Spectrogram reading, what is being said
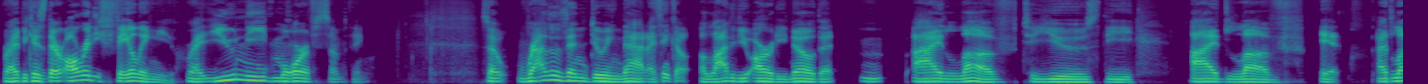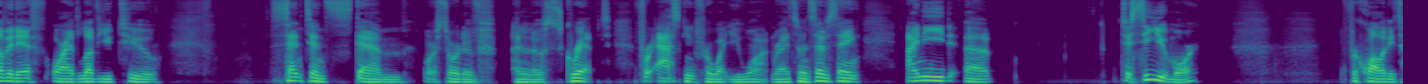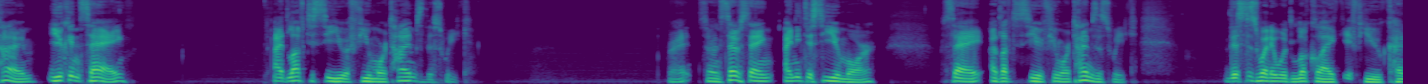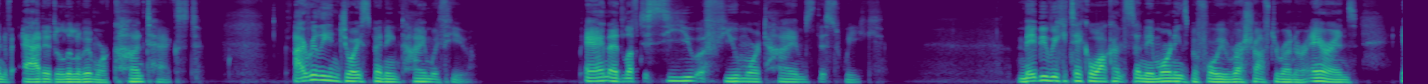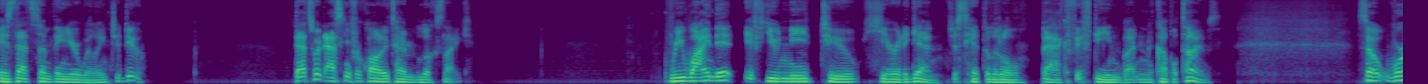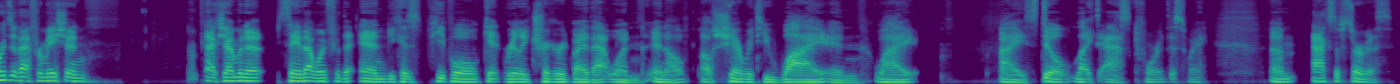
right because they're already failing you right you need more of something so rather than doing that i think a, a lot of you already know that m- i love to use the i'd love i'd love it if or i'd love you to sentence stem or sort of i don't know script for asking for what you want right so instead of saying I need uh, to see you more for quality time, you can say, I'd love to see you a few more times this week. Right. So instead of saying, I need to see you more, say, I'd love to see you a few more times this week. This is what it would look like if you kind of added a little bit more context. I really enjoy spending time with you. And I'd love to see you a few more times this week. Maybe we could take a walk on Sunday mornings before we rush off to run our errands. Is that something you're willing to do? That's what asking for quality time looks like. Rewind it if you need to hear it again. Just hit the little back 15 button a couple times. So, words of affirmation. Actually, I'm going to save that one for the end because people get really triggered by that one, and I'll I'll share with you why and why I still like to ask for it this way. Um, acts of service.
